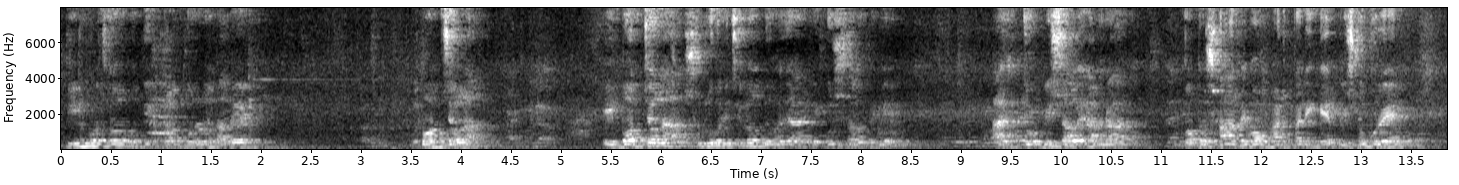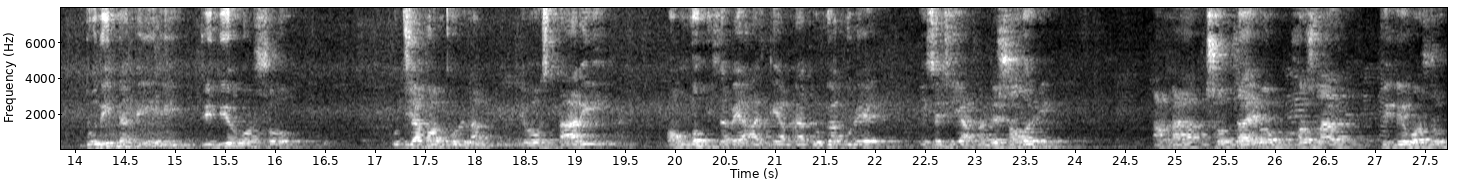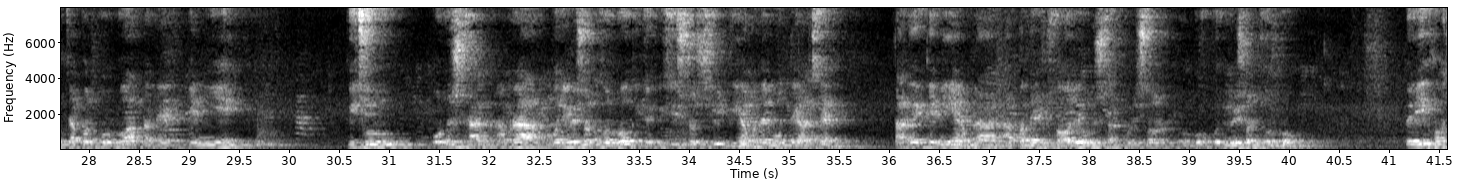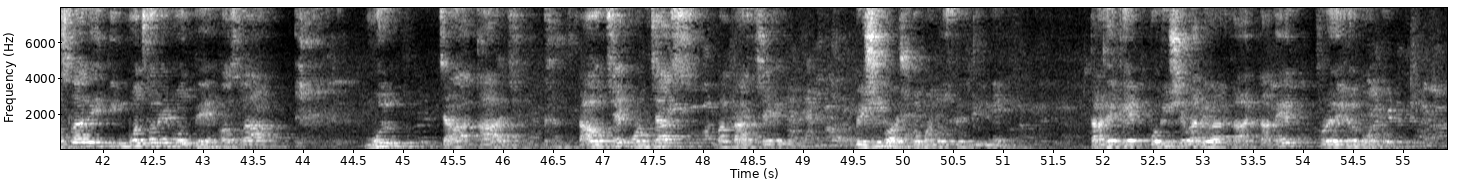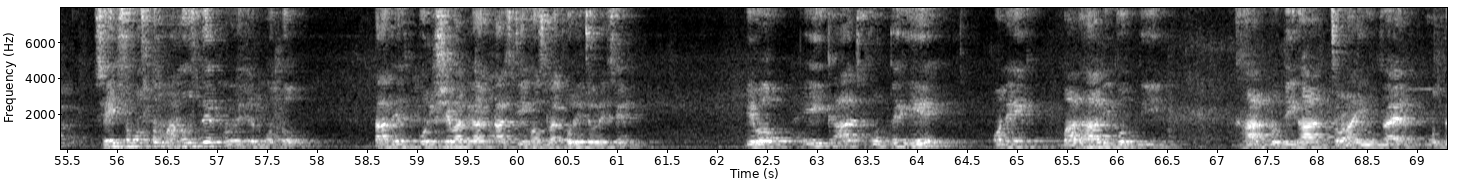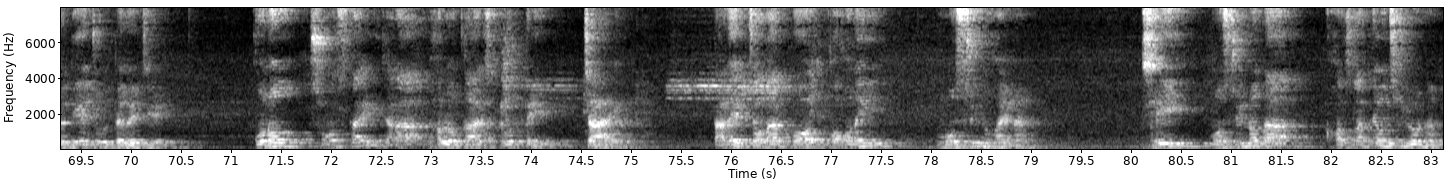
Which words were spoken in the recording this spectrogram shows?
তিন বছর অতিক্রম করল তাদের পথ চলা। এই পথ চলা শুরু হয়েছিল দু হাজার একুশ সাল থেকে। আজ চব্বিশ সালের আমরা গত সাত এবং আট তারিখে বিষ্ণুপুরে দুদিন ব্যাপী এই তৃতীয় বর্ষ উদযাপন করলাম এবং তারই অঙ্গ হিসাবে আজকে আমরা দুর্গাপুরে এসেছি আপনাদের শহরে আমরা শ্রদ্ধা এবং হসলার তৃতীয় বর্ষ উদযাপন করব আপনাদেরকে নিয়ে। কিছু অনুষ্ঠান আমরা পরিবেশন করব, কিছু বিশিষ্ট শিল্পী আমাদের মধ্যে আছেন। তাদেরকে নিয়ে আমরা আপনাদের শহরে অনুষ্ঠান পরিচালন করব পরিবেশন করব। তো এই হসলার এই তিন বছরের মধ্যে হসলা মূল যা কাজ, তা হচ্ছে পঞ্চাশ বা তার চেয়ে বেশি বয়স্ক মানুষদের নিয়ে তাদেরকে পরিষেবা দেওয়ার কাজ, তাদের প্রয়োজন মতো। সেই সমস্ত মানুষদের প্রয়োজন মতো তাদের পরিষেবা দেওয়ার কাজটি হসলা করে চলেছে এবং এই কাজ করতে গিয়ে অনেক বাধা, বিপত্তি, ঘাত, প্রতিঘাত চড়াই উত্তরায়ের মধ্যে দিয়ে চলতে হয়েছে। কোনো সংস্থায় যারা ভালো কাজ করতে চায়, তাদের চলার পথ কখনোই মসৃণ হয় না। সেই মসৃণতা হসলাতেও ছিল না।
